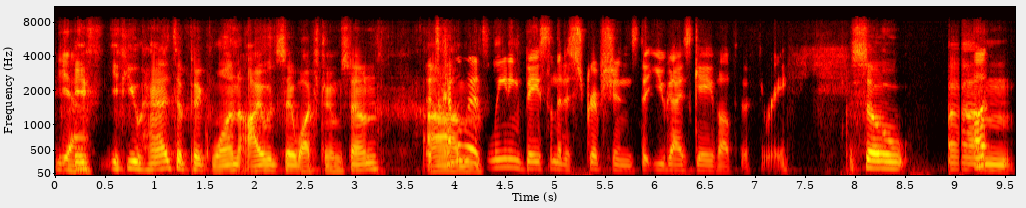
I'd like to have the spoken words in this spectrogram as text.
Yeah. If if you had to pick one, I would say watch Tombstone. It's kind of Um, what it's leaning based on the descriptions that you guys gave of the three. So, um,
